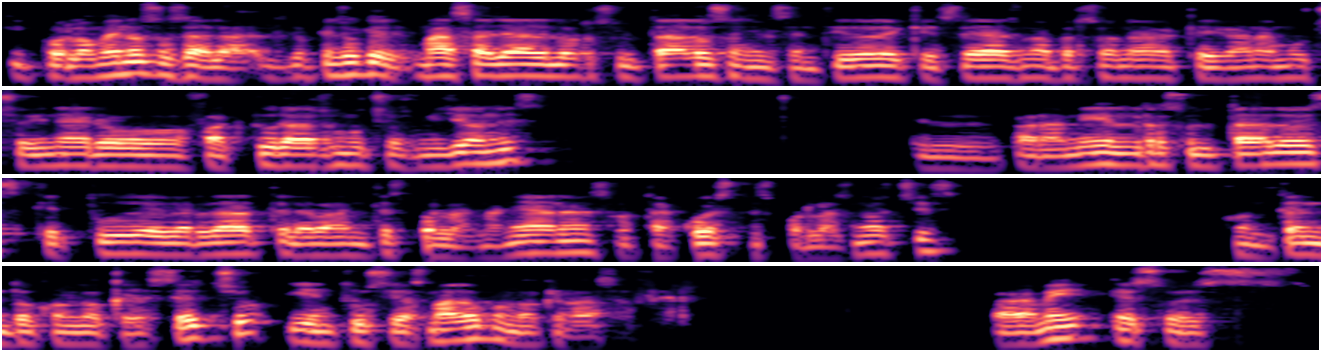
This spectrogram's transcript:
y por lo menos, o sea, yo pienso que más allá de los resultados, en el sentido de que seas una persona que gana mucho dinero, facturas muchos millones, para mí el resultado es que tú de verdad te levantes por las mañanas o te acuestes por las noches contento con lo que has hecho y entusiasmado con lo que vas a hacer. Para mí eso es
